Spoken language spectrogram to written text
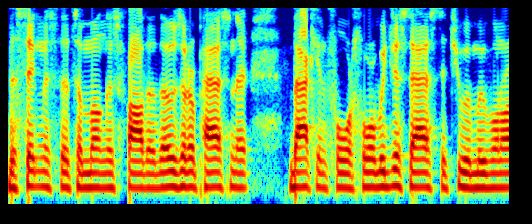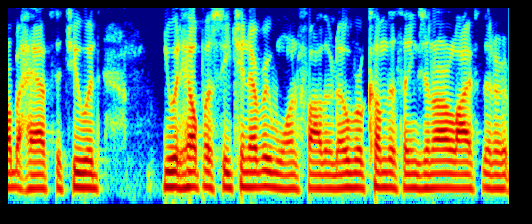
the sickness that's among us, Father, those that are passing it back and forth. Lord, we just ask that you would move on our behalf, that you would you would help us each and every one, Father, to overcome the things in our life that are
